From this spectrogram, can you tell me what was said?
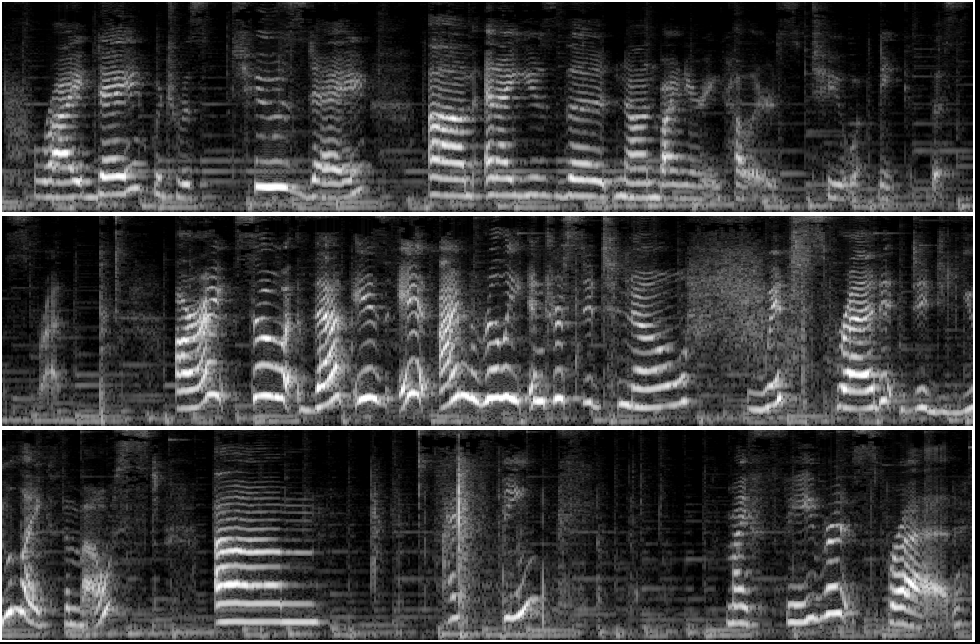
Pride Day, which was Tuesday. Um, and I used the non-binary colors to make this spread. All right, so that is it. I'm really interested to know which spread did you like the most? Um, I think my favorite spread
